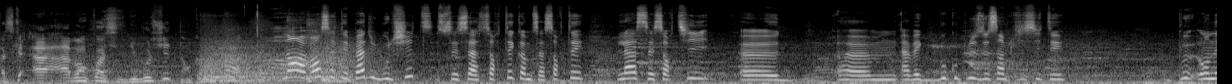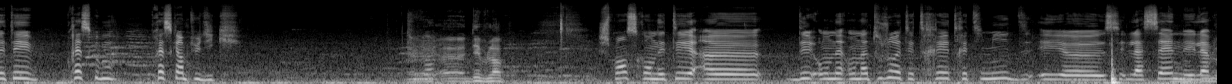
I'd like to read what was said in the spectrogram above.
Parce qu'avant quoi, c'était du bullshit, encore une. Non, avant c'était pas du bullshit, c'est ça sortait comme ça sortait. Là, c'est sorti euh, euh, avec beaucoup plus de simplicité. On était presque presque impudique. Tu Euh, vois développe. Je pense qu'on était, on, a, on a toujours été très très timide et euh, c'est la scène et la le-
